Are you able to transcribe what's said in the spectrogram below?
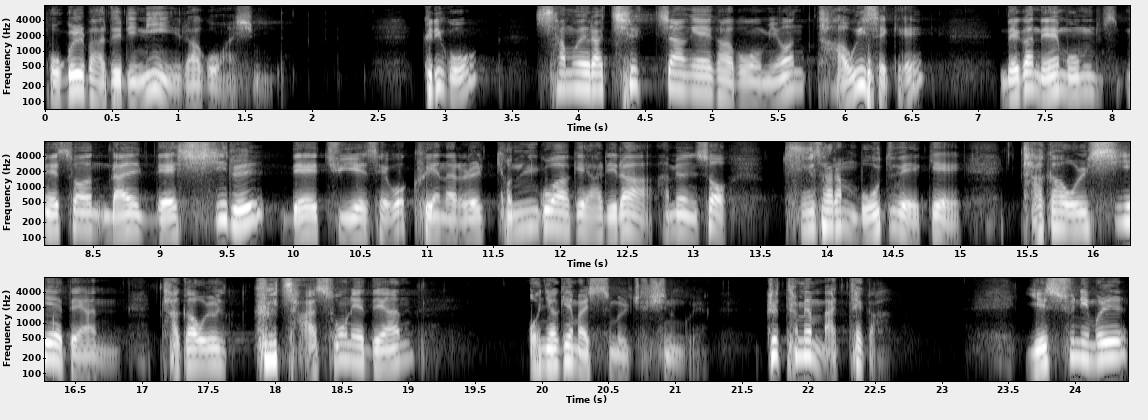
복을 받으리니라고 하십니다. 그리고 사무엘하 7장에 가보면 다윗에게 내가 내 몸에서 날 내 씨를 내 뒤에 세워 그의 나라를 견고하게 하리라 하면서 두 사람 모두에게 다가올 씨에 대한 다가올 그 자손에 대한 언약의 말씀을 주시는 거예요. 그렇다면 마태가 예수님을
